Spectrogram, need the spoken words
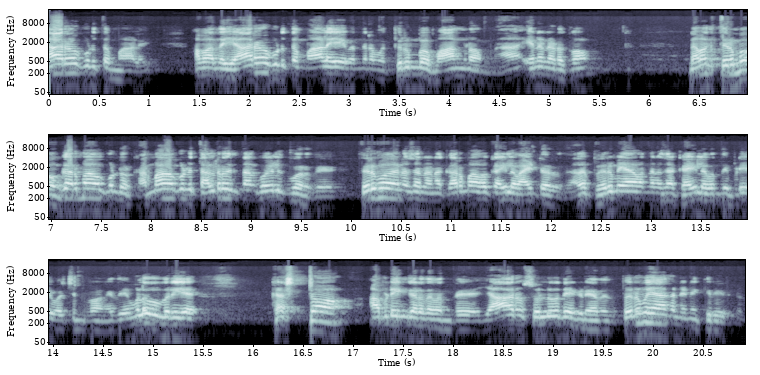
யாரோ கொடுத்த மாலை. அவன் அந்த யாரோ கொடுத்த மாலையை வந்து நம்ம திரும்ப வாங்கினோம்னா என்ன நடக்கும்? நமக்கு திரும்பவும் கர்மாவை கொண்டு வரும். கர்மாவை கொண்டு தள்ளுறதுக்கு தான் கோயிலுக்கு போறது. திரும்ப என்ன சொன்னா கர்மாவை கையில வாங்கிட்டு வருது அதாவது பெருமையா வந்து என்ன சொன்னா, கையில வந்து இப்படியே வச்சுட்டு இது எவ்வளவு பெரிய கஷ்டம் அப்படிங்கிறத வந்து யாரும் சொல்லுவதே கிடையாது. பெருமையாக நினைக்கிறீர்கள்.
